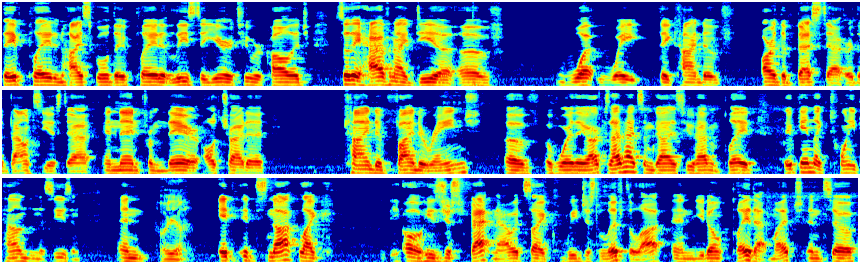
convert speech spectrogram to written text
they've played in high school, they've played at least a year or two or college, so they have an idea of what weight they kind of are the best at or the bounciest at. And then from there, I'll try to kind of find a range of, of where they are. Cause I've had some guys who haven't played, they've gained like 20 pounds in the season. And oh, yeah, it, it's not like, oh, he's just fat now. It's like we just lift a lot and you don't play that much. And so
